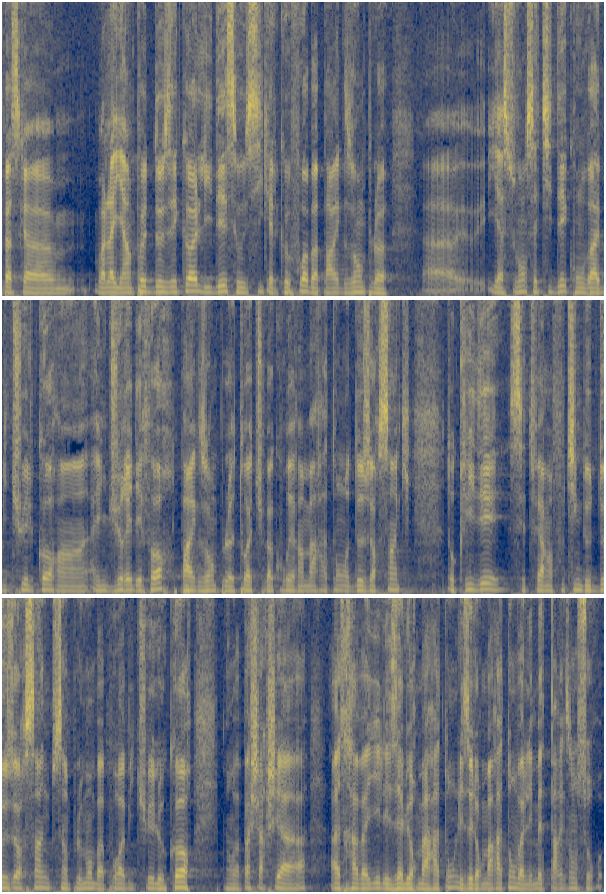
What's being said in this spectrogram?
parce que euh, voilà, il y a un peu de deux écoles. L'idée, c'est aussi quelquefois, bah, par exemple, euh, il y a souvent cette idée qu'on va habituer le corps à, une durée d'effort. Par exemple, toi, tu vas courir un marathon à 2h05. Donc l'idée, c'est de faire un footing de 2h05 tout simplement bah, pour habituer le corps. Mais on va pas chercher à, travailler les allures marathon. Les allures marathon, on va les mettre par exemple sur,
